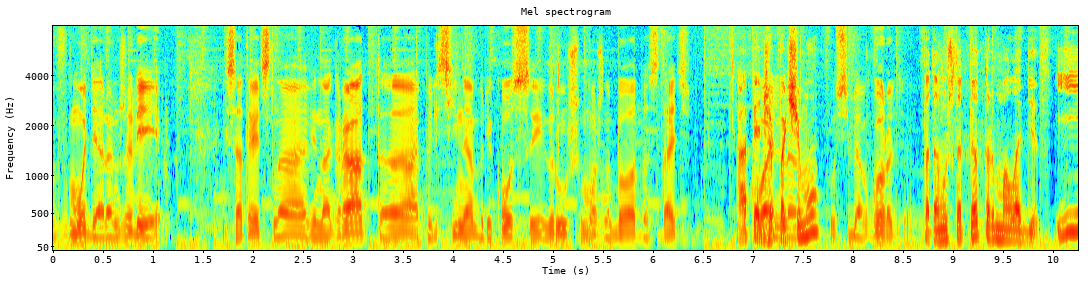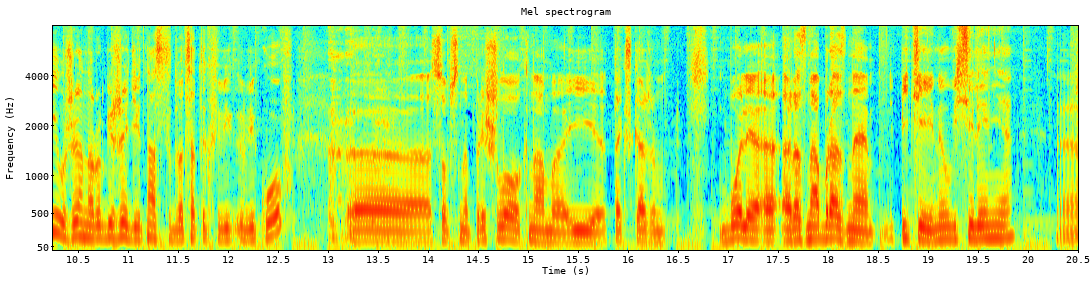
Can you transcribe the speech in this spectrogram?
в моде оранжереи. И, соответственно, виноград, э, апельсины, абрикосы и груши можно было достать Опять же, почему? У себя в городе. Потому что Петр молодец. И уже на рубеже 19-20 веков, э, собственно, пришло к нам и, так скажем, более э, разнообразное питейное увеселение э,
